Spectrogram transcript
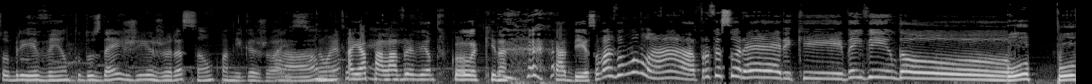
sobre evento dos 10 dias de oração com a amiga Joyce, Ah, não é? Aí a palavra evento ficou aqui na cabeça. Mas vamos lá, professor Eric, bem-vindo! Ô povo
